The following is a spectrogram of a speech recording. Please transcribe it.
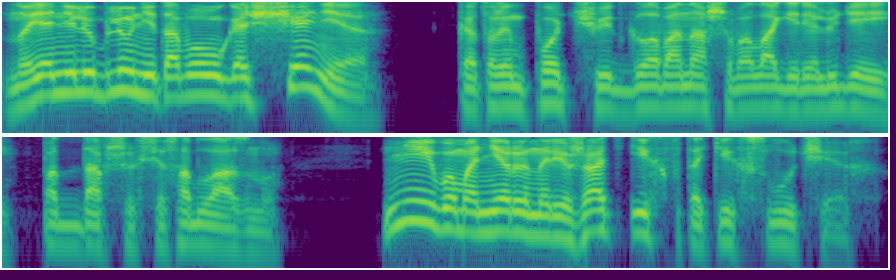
но я не люблю ни того угощения, которым подчует глава нашего лагеря людей, поддавшихся соблазну, ни его манеры наряжать их в таких случаях.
